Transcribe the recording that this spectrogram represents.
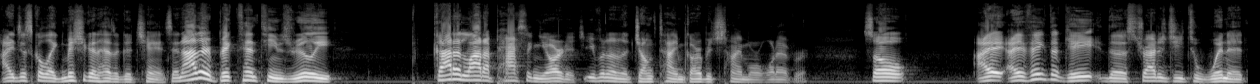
I just go like Michigan has a good chance. And other Big Ten teams really got a lot of passing yardage, even on a junk time, garbage time, or whatever. So I I think the gate the strategy to win it,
